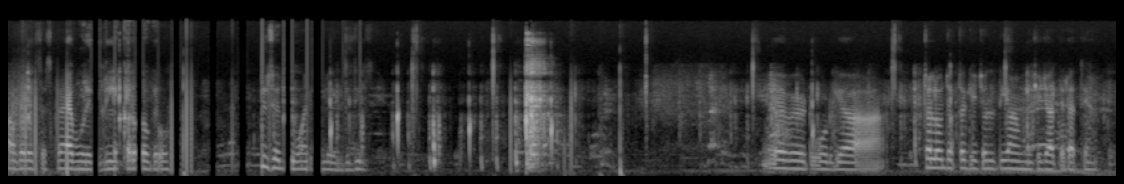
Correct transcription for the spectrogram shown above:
अगर एक सब्सक्राइब और एक लाइक करोगे तो दिल से दुआ मिलेगी दिल से। ये वेट उड़ गया। चलो, जब तक ये चलती है, हम नीचे जाते रहते हैं।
